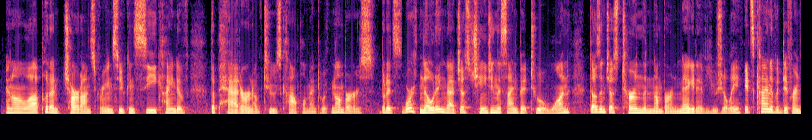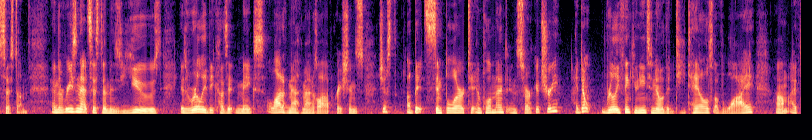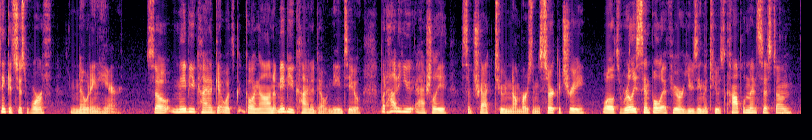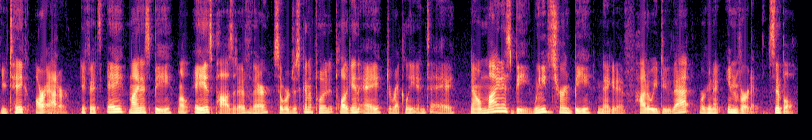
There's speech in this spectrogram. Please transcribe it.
and I'll uh, put a chart on screen so you can see kind of the pattern of 2's complement with numbers. But it's worth noting that just changing the sign bit to a 1 doesn't just turn the number negative usually. It's kind of a different system. And the reason that system is used is really because it makes a lot of mathematical operations just a bit simpler to implement in circuitry. I don't really think you need to know the details of why. Um, I think it's just worth noting here. So maybe you kind of get what's going on, maybe you kind of don't need to, but how do you actually subtract two numbers in circuitry? Well, it's really simple if you're using the two's complement system. You take our adder. If it's A minus B, well, A is positive there, so we're just gonna put plug in A directly into A. Now minus B, we need to turn B negative. How do we do that? We're gonna invert it. Simple.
